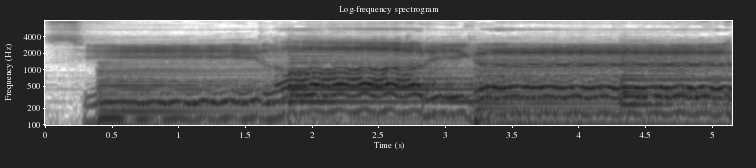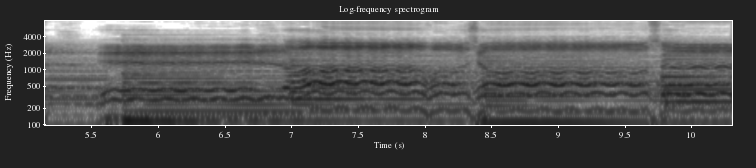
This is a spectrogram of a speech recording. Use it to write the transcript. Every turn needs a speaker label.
Speaker 1: See.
